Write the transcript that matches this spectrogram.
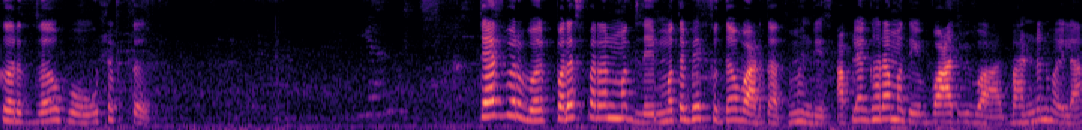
कर्ज होऊ शकतं. त्याचबरोबर परस्परांमधले मतभेद सुद्धा वाढतात. म्हणजेच आपल्या घरामध्ये वादविवाद भांडण व्हायला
